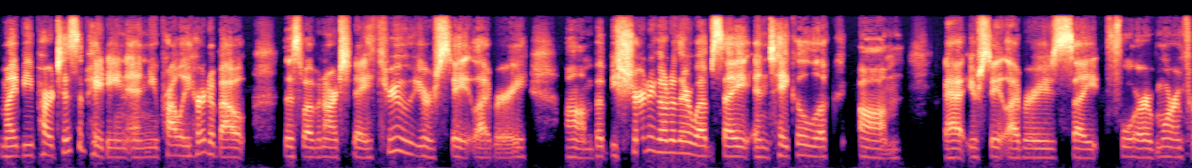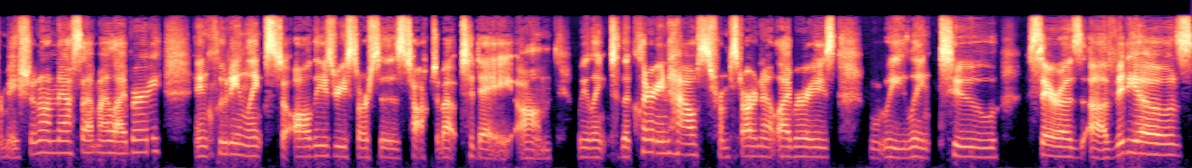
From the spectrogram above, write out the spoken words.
might be participating and you probably heard about this webinar today through your state library. Um, but be sure to go to their website and take a look um, at your state library's site for more information on NASA at My Library, including links to all these resources talked about today. Um, we link to the Clearinghouse from StarNet Libraries. We link to Sarah's uh, videos.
